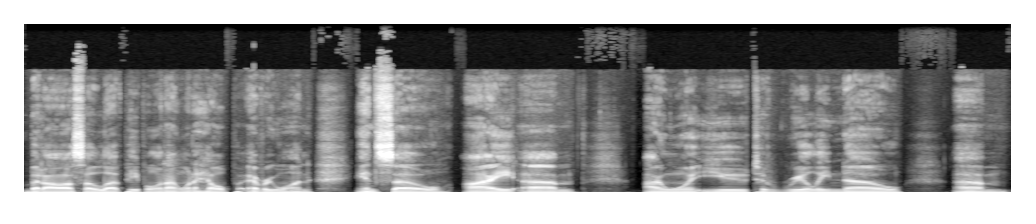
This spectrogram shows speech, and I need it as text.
but I also love people and I want to help everyone. And so I um, I want you to really know um,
